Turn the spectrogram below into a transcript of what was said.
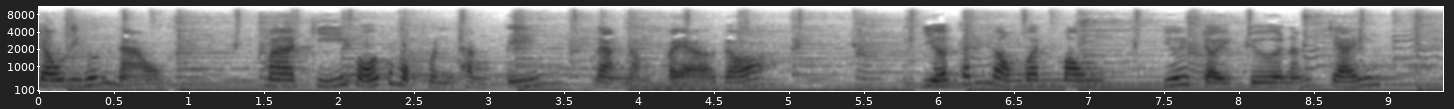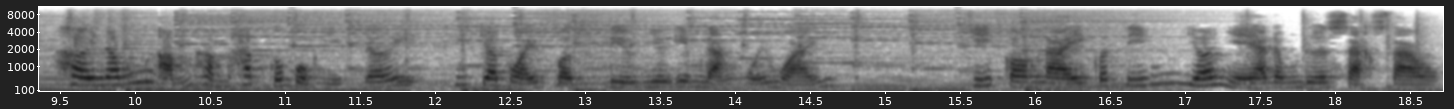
trâu đi hướng nào Mà chỉ mỗi có một mình thằng Tiến đang nằm phè ở đó. Giữa cánh đồng mênh mông, dưới trời trưa nắng cháy Hơi nóng ẩm hầm hấp của vùng nhiệt đới khiến cho mọi vật đều như im lặng nguội quải. Chỉ còn lại có tiếng gió nhẹ đông đưa sạc sào,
